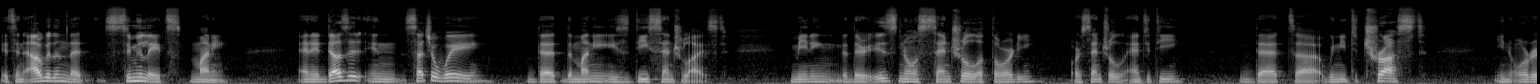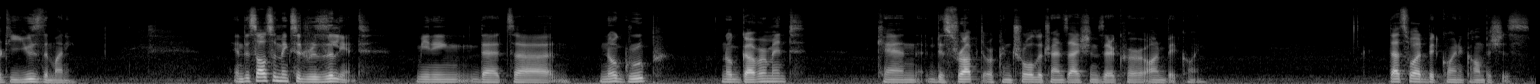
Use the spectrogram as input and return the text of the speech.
It's an algorithm that simulates money. And it does it in such a way that the money is decentralized, meaning that there is no central authority or central entity that uh, we need to trust in order to use the money. And this also makes it resilient, meaning that uh, no group, no government can disrupt or control the transactions that occur on Bitcoin. That's what Bitcoin accomplishes.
